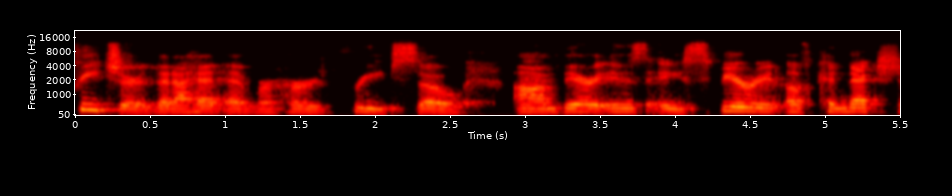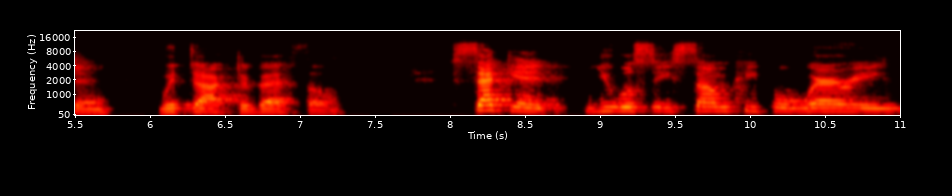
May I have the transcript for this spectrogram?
preacher that I had ever heard preach. So um, there is a spirit of connection with Dr. Bethel. Second, you will see some people wearing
